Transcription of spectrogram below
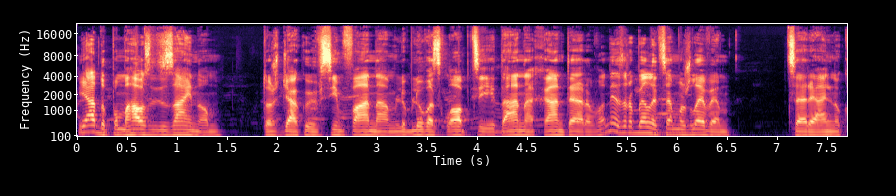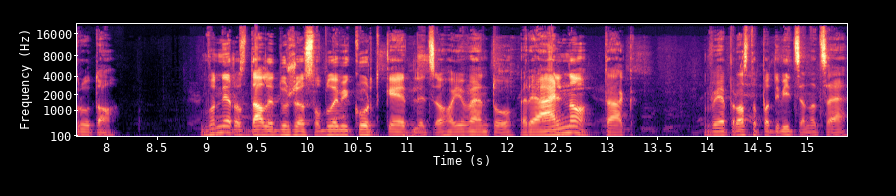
Я допомагав з дизайном. Тож дякую всім фанам. Люблю вас, хлопці, Дана, Хантер. Вони зробили це можливим. Це реально круто. Вони роздали дуже особливі куртки для цього івенту. Реально? Так. Ви просто подивіться на це.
